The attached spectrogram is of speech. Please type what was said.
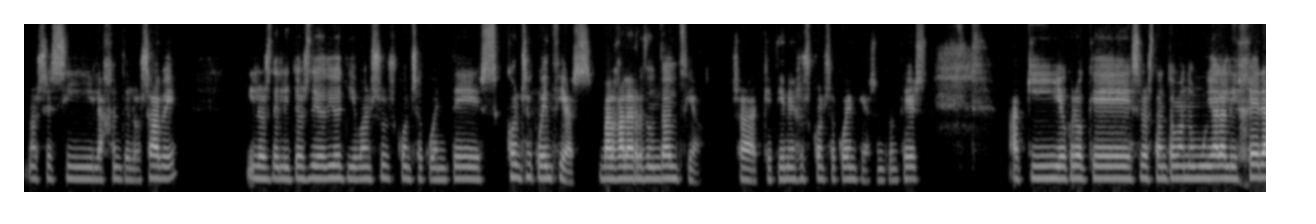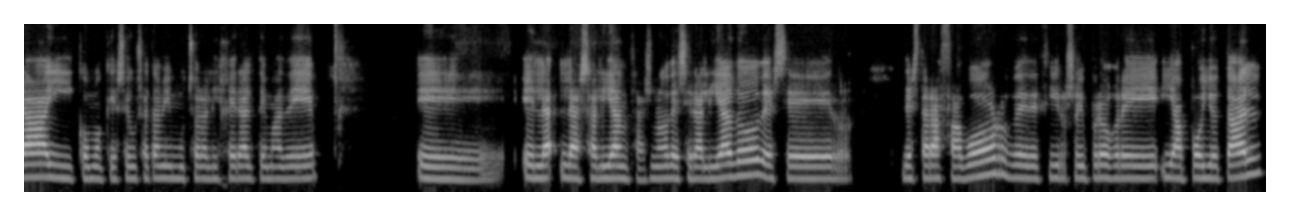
No sé si la gente lo sabe. Y los delitos de odio llevan sus consecuentes consecuencias, valga la redundancia. O sea, que tiene sus consecuencias. Entonces, aquí yo creo que se lo están tomando muy a la ligera y como que se usa también mucho a la ligera el tema de eh, las alianzas, ¿no? De ser aliado, de ser, de estar a favor, de decir soy progre y apoyo tal.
